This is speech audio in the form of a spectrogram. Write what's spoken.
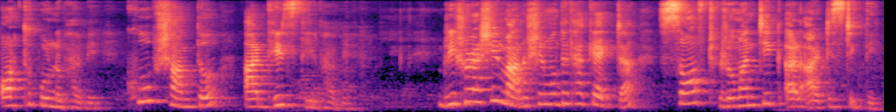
অর্থপূর্ণভাবে, খুব শান্ত আর ধীর স্থিরভাবে। বৃষরাশির মানুষের মধ্যে থাকে একটা সফট রোমান্টিক আর আর্টিস্টিক দিক।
